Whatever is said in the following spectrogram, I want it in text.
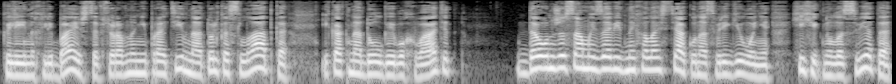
коли нахлебаешься, все равно не противно, а только сладко, и как надолго его хватит. «Да он же самый завидный холостяк у нас в регионе», — хихикнула Света,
